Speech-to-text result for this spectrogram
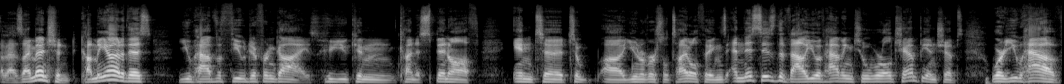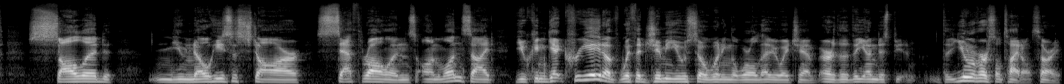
as I mentioned, coming out of this, you have a few different guys who you can kind of spin off into to uh, universal title things, and this is the value of having two world championships, where you have solid you know he's a star, Seth Rollins on one side. You can get creative with a Jimmy Uso winning the World Heavyweight Champ or the the undisputed the Universal title. Sorry,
